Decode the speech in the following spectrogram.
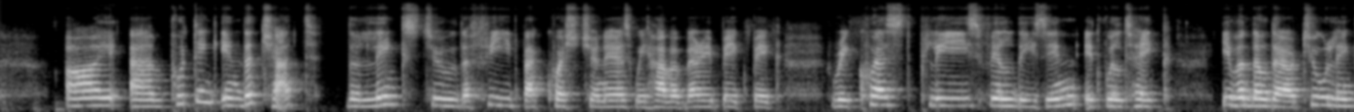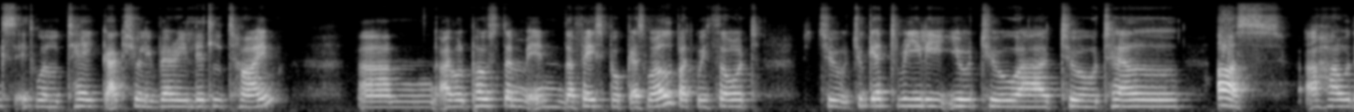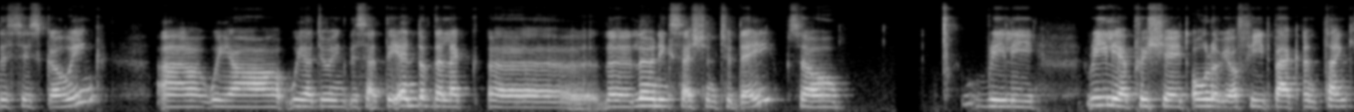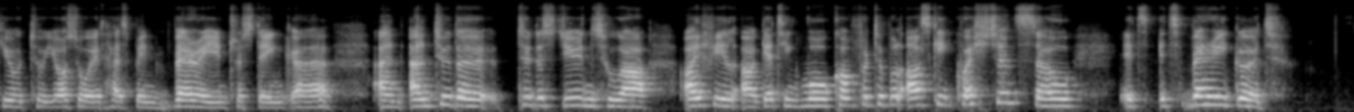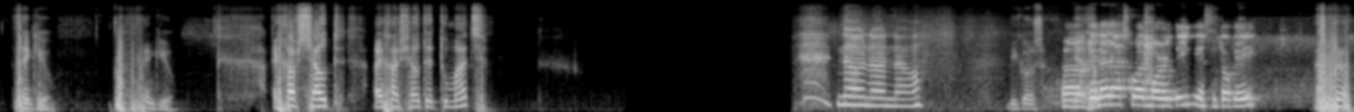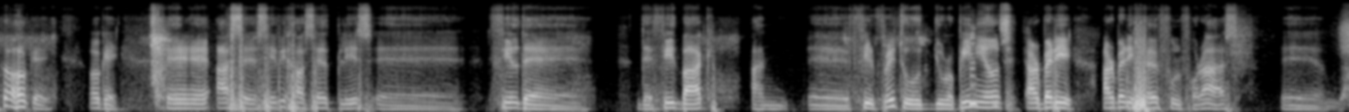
I am putting in the chat the links to the feedback questionnaires. We have a very big, big request. Please fill these in. It will take, even though there are two links, it will take actually very little time. Um, I will post them in the Facebook as well, but we thought to to get really you to uh, to tell us uh, how this is going. Uh, we are we are doing this at the end of the lec uh, the learning session today. So really really appreciate all of your feedback and thank you to Yosu. It has been very interesting. Uh, and and to the to the students who are I feel are getting more comfortable asking questions. So it's it's very good. Thank you. Thank you. I have shout I have shouted too much. No, no, no. Because Uh, yeah. Can I ask one more thing? Is it okay? okay, okay. Uh, as uh, Siri has said, please uh, fill the the feedback and uh, feel free to your opinions are very are very helpful for us. Um,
